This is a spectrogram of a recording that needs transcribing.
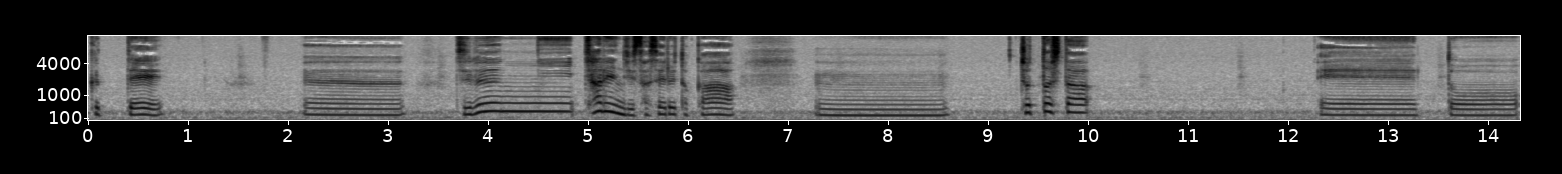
くってうーん自分にチャレンジさせるとかうーんちょっとしたえー、っと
